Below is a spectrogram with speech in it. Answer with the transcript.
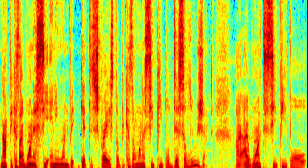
Not because I want to see anyone get disgraced, but because I want to see people disillusioned. I, I want to see people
